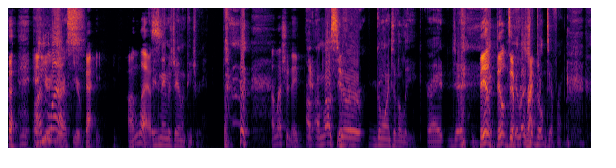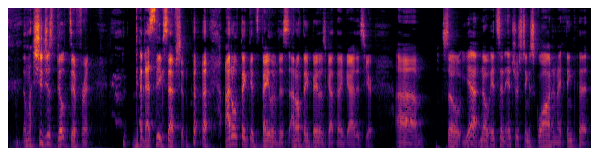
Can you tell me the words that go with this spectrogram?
and unless you're, you're, you're ba- unless his name is Jalen Petrie. unless you're yeah, unless different. you're going to the league, right? built built different. unless right. you're built different. unless you just built different. That's the exception. I don't think it's Baylor this. I don't think Baylor's got that guy this year. Um, so yeah, no, it's an interesting squad, and I think that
